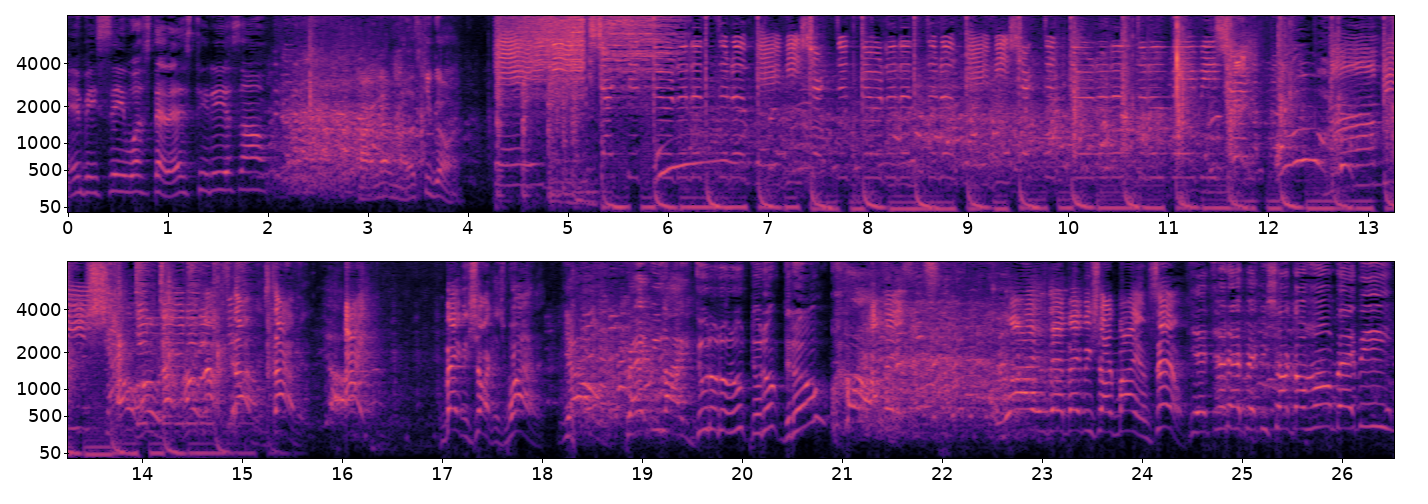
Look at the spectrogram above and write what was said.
NBC, what's that, STD or something? All right, never mind. Let's keep going. Baby Shark is wild. Yo, baby, like do do do do do do do. Why is that Baby Shark by himself? Yeah, tell that Baby Shark go home, baby.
